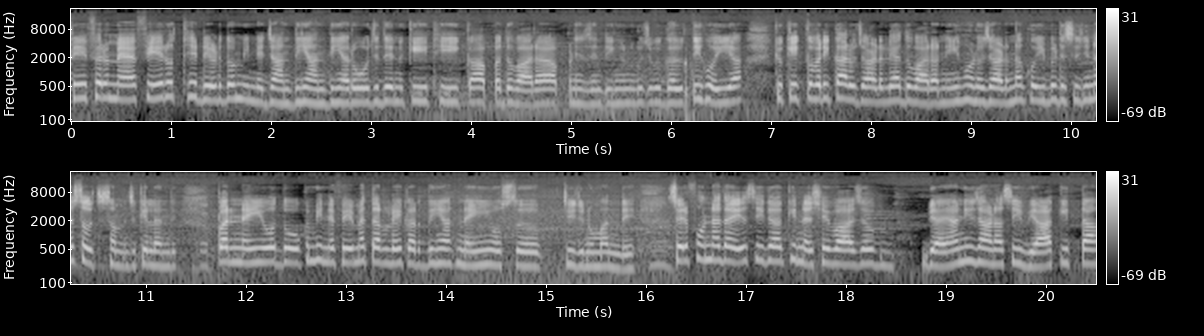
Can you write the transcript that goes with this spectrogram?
ਤੇ ਫਿਰ ਮੈਂ ਫਿਰ ਉੱਥੇ ਡੇਢ ਦੋ ਮਹੀਨੇ ਜਾਂਦੀ ਆਂਦੀ ਆ ਰੋਜ਼ ਦਿਨ ਕਿ ਠੀਕ ਆ, ਆਪਾਂ ਦੁਬਾਰਾ ਆਪਣੀ ਜ਼ਿੰਦਗੀ ਨੂੰ ਕੁਝ ਕੋਈ ਗਲਤੀ ਹੋਈ ਆ, ਕਿਉਂਕਿ ਇੱਕ ਵਾਰੀ ਘਰ ਉਜਾੜ ਲਿਆ, ਦੁਬਾਰਾ ਨਹੀਂ ਹੁਣ ਉਜਾੜਨਾ, ਕੋਈ ਵੀ ਡਿਸੀਜਨ ਸੋਚ ਸਮਝ ਕੇ ਲੈਂਦੇ। ਪਰ ਨਹੀਂ, ਉਹ 2 ਕੁ ਮਹੀਨੇ ਫਿਰ ਮੈਂ ਤਰਲੇ ਕਰਦੀ ਆ ਨਹੀਂ ਉਸ ਚੀਜ਼ ਨੂੰ ਮੰਨਦੇ। ਸਿਰਫ ਉਹਨਾਂ ਦਾ ਇਹ ਸੀਗਾ ਕਿ ਨਸ਼ੇਬਾਜ਼ ਵਿਆਹਿਆ ਨਹੀਂ ਜਾਣਾ ਸੀ, ਵਿਆਹ ਕੀਤਾ,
